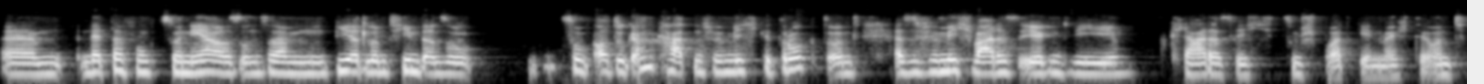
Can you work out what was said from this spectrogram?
ähm, netter Funktionär aus unserem Biathlon-Team dann so, so Autogrammkarten für mich gedruckt. Und also für mich war das irgendwie klar, dass ich zum Sport gehen möchte. Und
